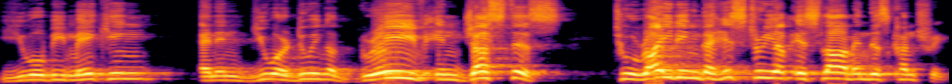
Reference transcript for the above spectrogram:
You will be making and in, you are doing a grave injustice to writing the history of Islam in this country.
